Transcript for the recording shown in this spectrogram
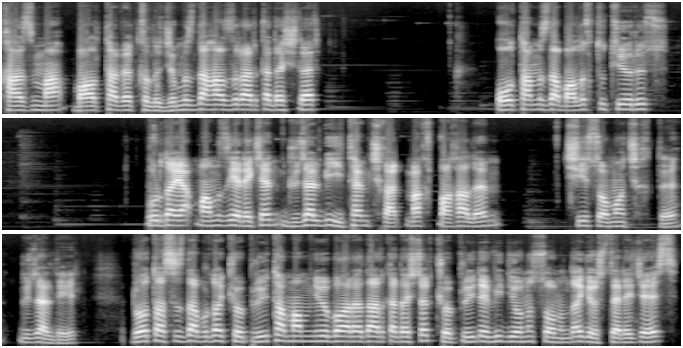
kazma, balta ve kılıcımız da hazır arkadaşlar. Oltamızda balık tutuyoruz. Burada yapmamız gereken güzel bir item çıkartmak. Bakalım. Çiğ somon çıktı. Güzel değil. Rotasız da burada köprüyü tamamlıyor bu arada arkadaşlar. Köprüyü de videonun sonunda göstereceğiz.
